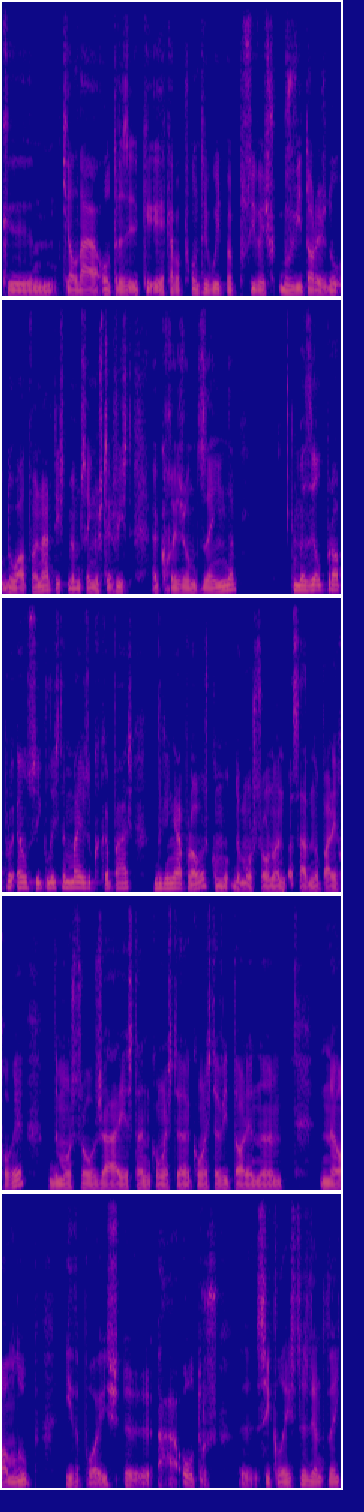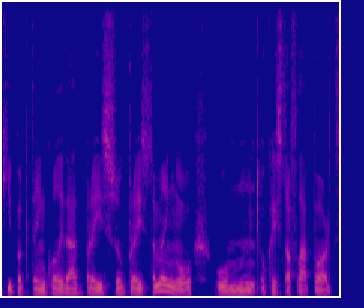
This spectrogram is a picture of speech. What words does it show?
que, que ele dá outras, que acaba por contribuir para possíveis vitórias do, do Alto Van Aert, isto mesmo sem os ter visto a correr juntos ainda, mas ele próprio é um ciclista mais do que capaz de ganhar provas, como demonstrou no ano passado no Paris-Roubaix, demonstrou já este ano com esta, com esta vitória na, na Omloop, e depois uh, há outros uh, ciclistas dentro da equipa que têm qualidade para isso, para isso também. O, o, o Christophe Laporte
